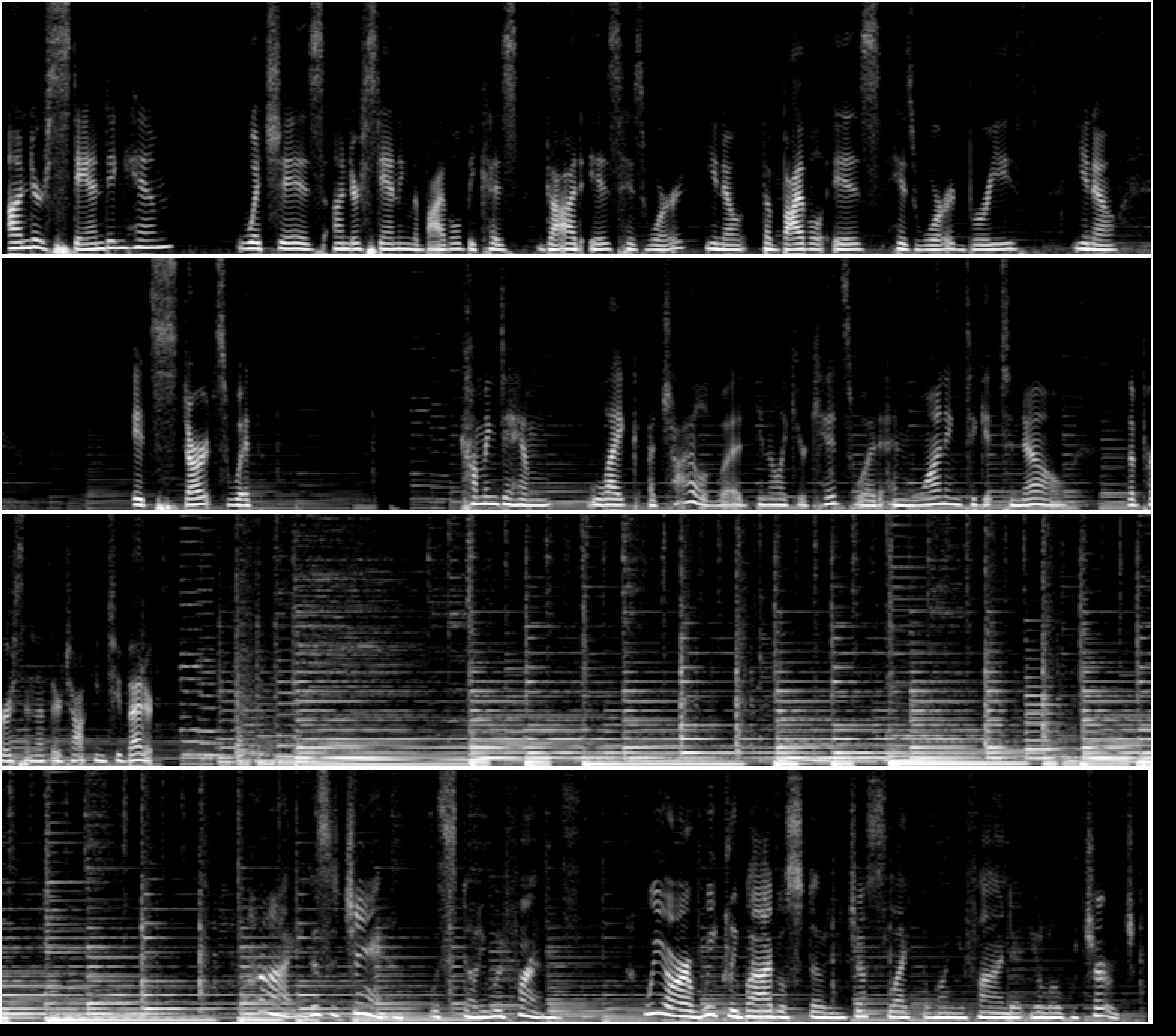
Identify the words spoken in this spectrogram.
understanding him which is understanding the Bible because God is his word. You know, the Bible is his word breathed, you know. It starts with coming to him like a child would, you know, like your kids would and wanting to get to know the person that they're talking to better. Study with Friends. We are a weekly Bible study just like the one you find at your local church.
